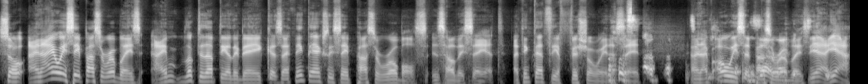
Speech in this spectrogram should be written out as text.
So, and I always say Paso Robles. I looked it up the other day because I think they actually say Paso Robles is how they say it. I think that's the official way to oh, say it. And I've always said Paso right? Robles. Yeah, yeah.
